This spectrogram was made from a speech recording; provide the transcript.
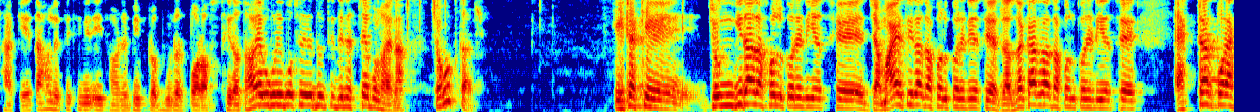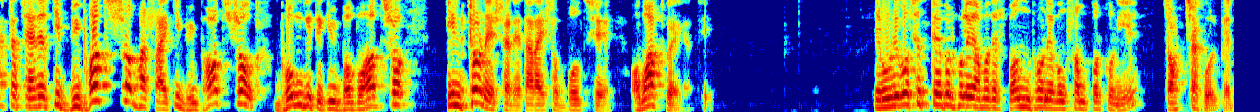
থাকে, তাহলে পৃথিবীর এই ধরনের বিপ্লবগুলোর পর অস্থিরতা হয় এবং উনি এটা দুই, তিন দিনে স্টেবল হয় না। চমৎকার। এটাকে জঙ্গিরা দখল করে নিয়েছে, জামায়াতিরা দখল করে নিয়েছে, রাজাকাররা দখল করে নিয়েছে। একটার পর একটা চ্যানেল কি বিভৎস ভাষায়, কি বিভৎস ভঙ্গিতে, কি বিভৎস ইন্টোনেশনে তারা এসব বলছে, অবাক হয়ে গেছে। এবং উনি বলছেন স্টেবল হলে আমাদের বন্ধন এবং সম্পর্ক নিয়ে চর্চা করবেন।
